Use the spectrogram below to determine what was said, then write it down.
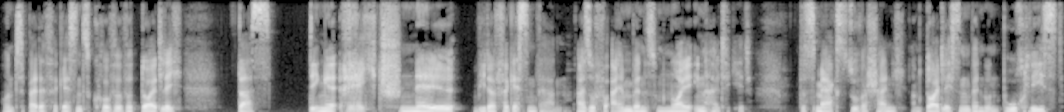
Und bei der Vergessenskurve wird deutlich, dass Dinge recht schnell wieder vergessen werden. Also vor allem, wenn es um neue Inhalte geht. Das merkst du wahrscheinlich am deutlichsten, wenn du ein Buch liest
